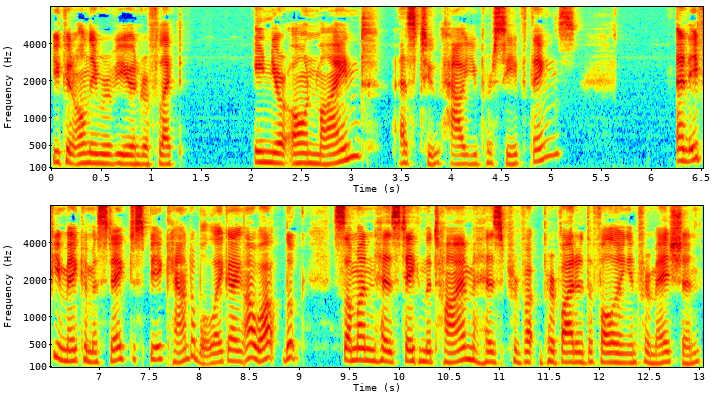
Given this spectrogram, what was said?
You can only review and reflect in your own mind as to how you perceive things. And if you make a mistake, just be accountable. Like going, oh well, look, someone has taken the time, has prov- provided the following information,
